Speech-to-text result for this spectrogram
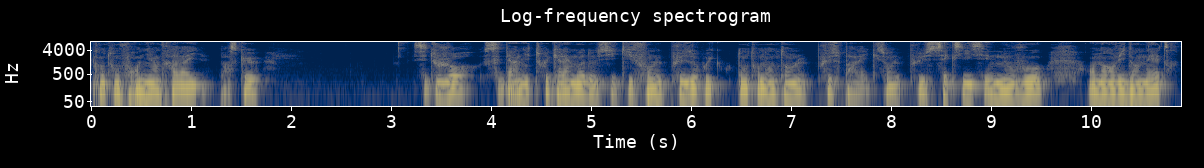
quand on fournit un travail parce que c'est toujours ces derniers trucs à la mode aussi qui font le plus de bruit, dont on entend le plus parler, qui sont le plus sexy, c'est nouveau, on a envie d'en être,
